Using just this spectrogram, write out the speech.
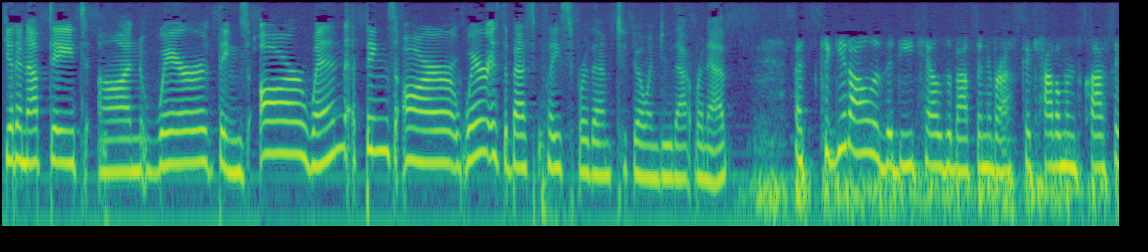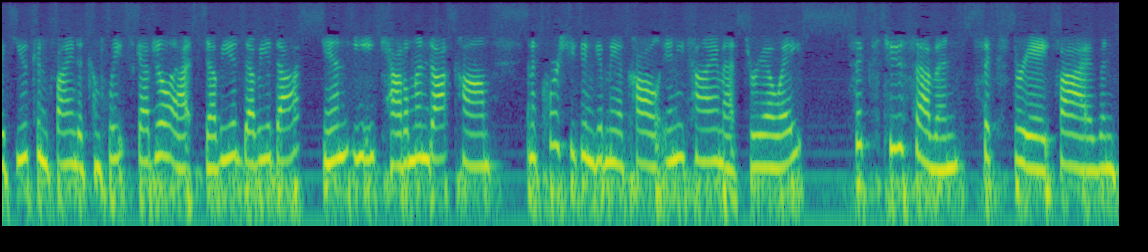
get an update on where things are, when things are, where is the best place for them to go and do that, Renette? Uh, to get all of the details about the Nebraska Cattlemen's Classic, you can find a complete schedule at www.necattleman.com. And of course, you can give me a call anytime at 308 627 6385. And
